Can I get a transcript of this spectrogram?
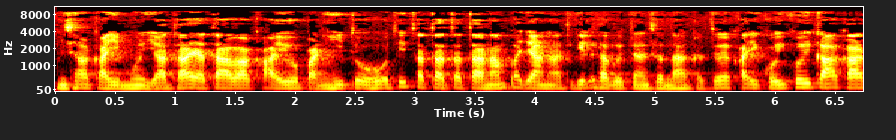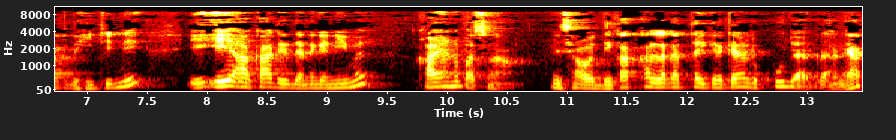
නිසා කයි මො යතා යතාවා කායෝ පනිහිතෝ හෝති තත තතනම් පජානාති කියලා සර්වඥයන් සඳහන් කරනවා. කයි කොයි කොයි ආකාරයකද හිතින්නේ ඒ ඒ ආකාරය දැන ගැනීම කායනුපස්සනාව. නිසා ඔය දෙකක් අල්ලගත්තයි කියලා කියන ලොකු ජයග්‍රහණයක්.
